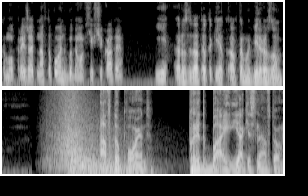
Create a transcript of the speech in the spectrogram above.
Тому приїжджайте на автопоінт, будемо всіх чекати і розглядати такий автомобіль разом. Автопоінт. Придбай якісне авто.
